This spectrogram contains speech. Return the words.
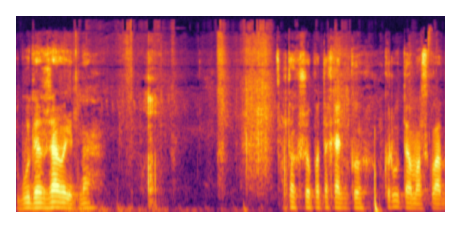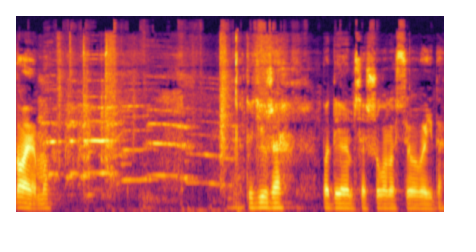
буде вже видно. Так що потихеньку крутимо, складаємо. Тоді вже подивимося, що воно з цього вийде.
